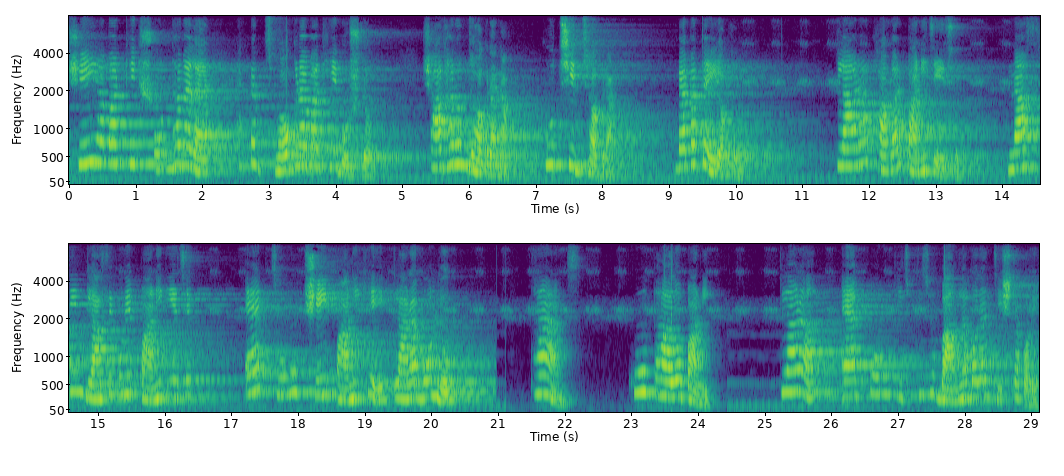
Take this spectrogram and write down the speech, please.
সেই আবার ঠিক সন্ধ্যাবেলায় একটা ঝগড়া বাঁধিয়ে বসল। সাধারণ ঝগড়া না, কুৎসিত ঝগড়া। ব্যাপারটা এইরকম। ক্লারা খাবার পানি চেয়েছে। নাসরিন গ্লাসে করে পানি দিয়েছে। এক চুমুক সেই পানি খেয়ে ক্লারা বলল, থ্যাঙ্কস, খুব ভালো পানি। ক্লারা এখন কিছু কিছু বাংলা বলার চেষ্টা করে।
